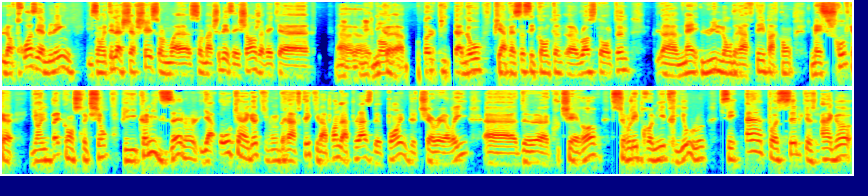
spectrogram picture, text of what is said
leur troisième ligne, ils ont été la chercher sur le sur le marché des échanges avec euh, euh, Paul. puis Dano, puis après ça c'est Colton, euh, Ross Colton. mais lui, ils l'ont drafté par contre. Mais je trouve que ils ont une belle construction. Puis comme il disait, il y a aucun gars qui vont drafter qui va prendre la place de Point, de Cherry, euh, de Kucherov sur les premiers trios. C'est impossible qu'un gars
